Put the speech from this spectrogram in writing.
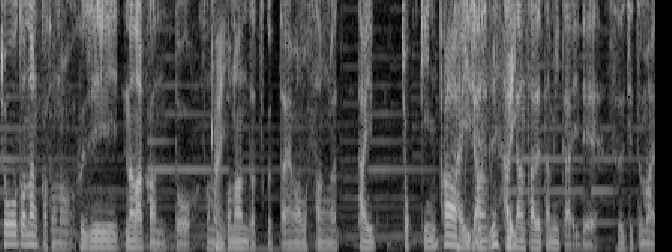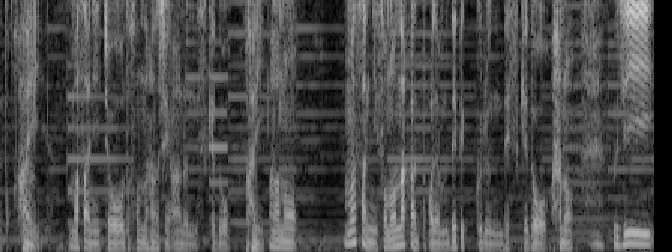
ちょうどなんかその藤井七冠とそのポナンザ作った山本さんが対直近対談、ね、対談されたみたいで、数日前とか、はい、まさにちょうどそんな話があるんですけど、はい、あの、まさにその中とかでも出てくるんですけど、あの、藤井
